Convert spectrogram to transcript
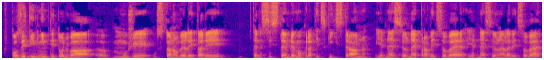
v pozitivním tyto dva muži ustanovili tady ten systém demokratických stran, jedné silné pravicové, jedné silné levicové.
